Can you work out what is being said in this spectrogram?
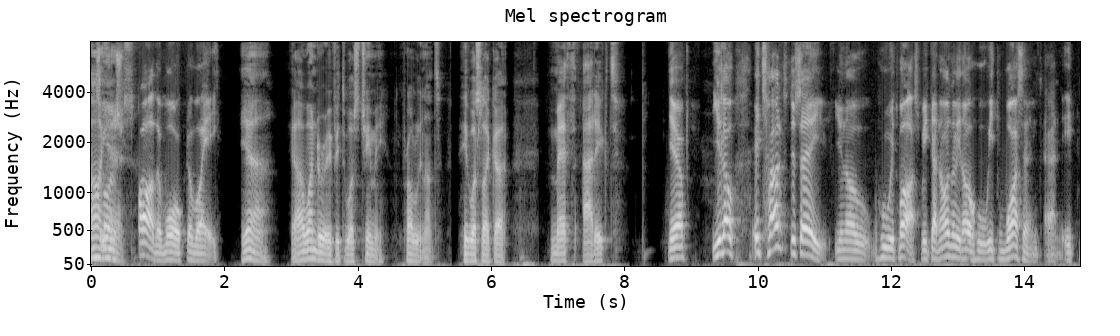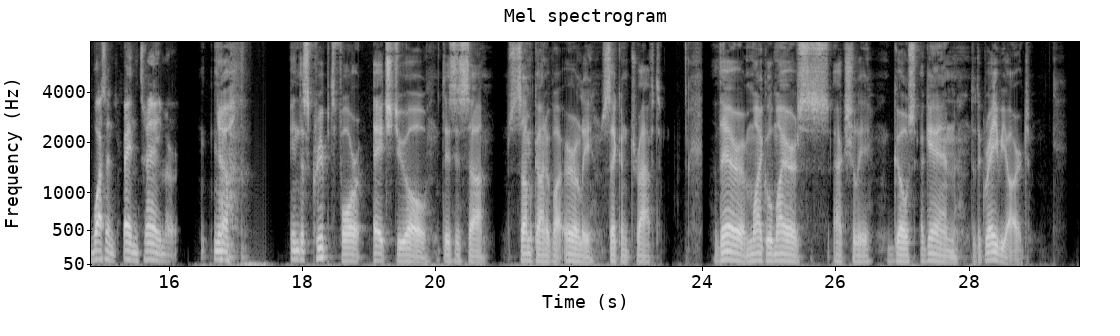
oh, John's yes. father walked away. Yeah. Yeah, I wonder if it was Jimmy. Probably not. He was like a meth addict. Yeah. You know, it's hard to say, you know, who it was. We can only know who it wasn't, and it wasn't Ben Tramer. Yeah. In the script for H2O, this is a some kind of a early second draft. There, Michael Myers actually goes again to the graveyard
